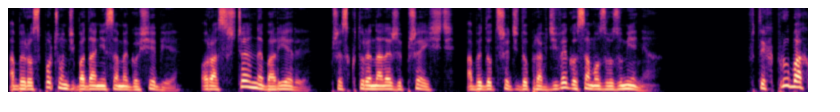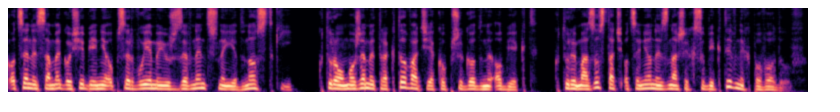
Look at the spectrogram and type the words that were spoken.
aby rozpocząć badanie samego siebie, oraz szczelne bariery, przez które należy przejść, aby dotrzeć do prawdziwego samozrozumienia. W tych próbach oceny samego siebie nie obserwujemy już zewnętrznej jednostki, którą możemy traktować jako przygodny obiekt, który ma zostać oceniony z naszych subiektywnych powodów.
